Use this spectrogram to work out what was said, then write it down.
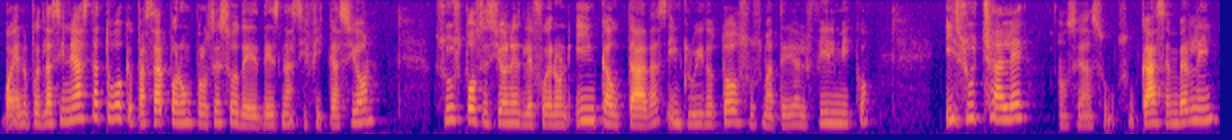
Bueno, pues la cineasta tuvo que pasar por un proceso de desnazificación. Sus posesiones le fueron incautadas, incluido todo su material fílmico, y su chalet, o sea, su, su casa en Berlín,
